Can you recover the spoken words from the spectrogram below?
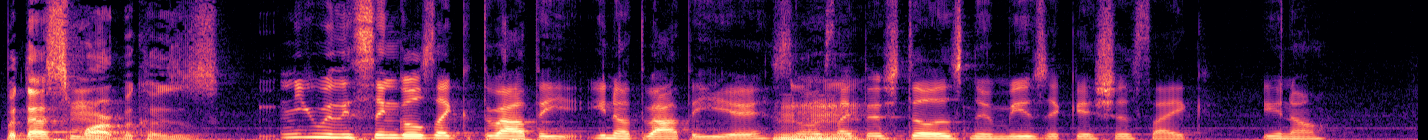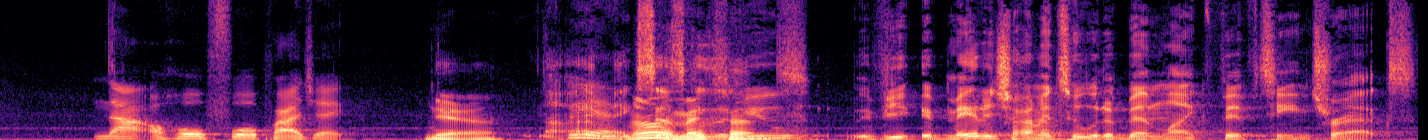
But that's smart because And you release singles like throughout the you know throughout the year. So Mm-hmm. it's like there still is new music. It's just like you know, not a whole full project. Yeah. Nah, Yeah. it makes No, it sense makes because if sense. you if you if Made in China two would have been like fifteen tracks.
